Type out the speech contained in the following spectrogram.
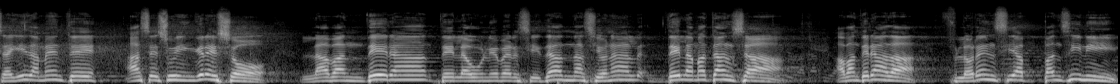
Seguidamente hace su ingreso la bandera de la Universidad Nacional de La Matanza. Abanderada Florencia Panzini,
